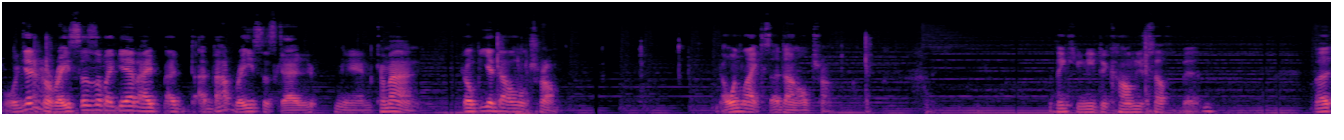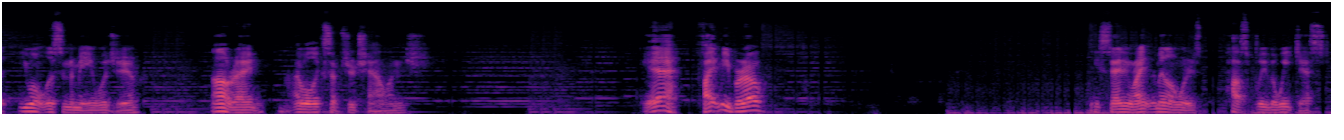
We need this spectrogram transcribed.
we're getting to racism again? I, I, I'm not racist, guy. Man, come on. Don't be a Donald Trump. No one likes a Donald Trump. I think you need to calm yourself a bit. But you won't listen to me, would you? Alright, I will accept your challenge. Yeah, fight me, bro! He's standing right in the middle where he's possibly the weakest.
